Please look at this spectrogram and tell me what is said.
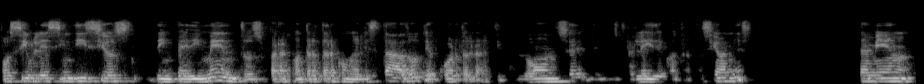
posibles indicios de impedimentos para contratar con el Estado, de acuerdo al artículo 11 de nuestra ley de contrataciones. También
